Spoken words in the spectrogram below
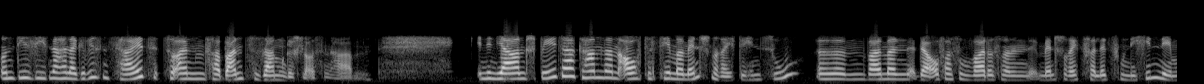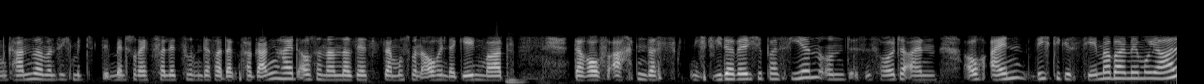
und die sich nach einer gewissen Zeit zu einem Verband zusammengeschlossen haben. In den Jahren später kam dann auch das Thema Menschenrechte hinzu, ähm, weil man der Auffassung war, dass man Menschenrechtsverletzungen nicht hinnehmen kann, weil man sich mit den Menschenrechtsverletzungen in der Vergangenheit auseinandersetzt. Da muss man auch in der Gegenwart darauf achten, dass nicht wieder welche passieren. Und es ist heute ein, auch ein wichtiges Thema beim Memorial.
